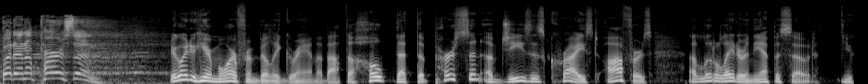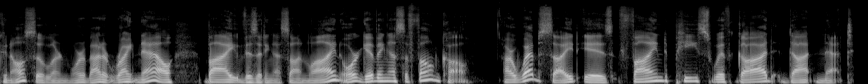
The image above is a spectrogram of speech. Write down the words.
but in a person. You're going to hear more from Billy Graham about the hope that the person of Jesus Christ offers a little later in the episode. You can also learn more about it right now by visiting us online or giving us a phone call. Our website is findpeacewithgod.net.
